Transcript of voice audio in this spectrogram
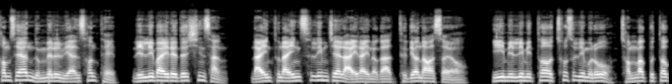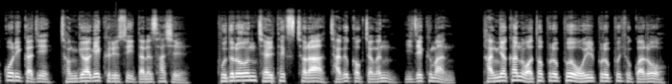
섬세한 눈매를 위한 선택, 릴리바이레드 신상, 929 슬림 젤 아이라이너가 드디어 나왔어요. 2mm 초슬림으로 점막부터 꼬리까지 정교하게 그릴 수 있다는 사실. 부드러운 젤 텍스처라 자극 걱정은 이제 그만. 강력한 워터프루프 오일프루프 효과로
